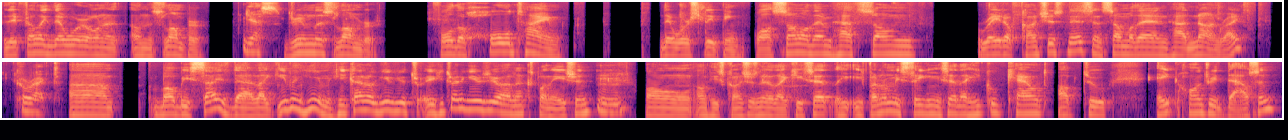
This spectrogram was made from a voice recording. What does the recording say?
they felt like they were on a on a slumber, yes. dreamless slumber, for the whole time they were sleeping. While some of them had some rate of consciousness, and some of them had none. Right? Correct. Um, but besides that, like even him, he kind of give you he tried to give you an explanation Mhm. on on his consciousness. Like he said, if I'm not mistaken, he said that he could count up to eight hundred thousand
